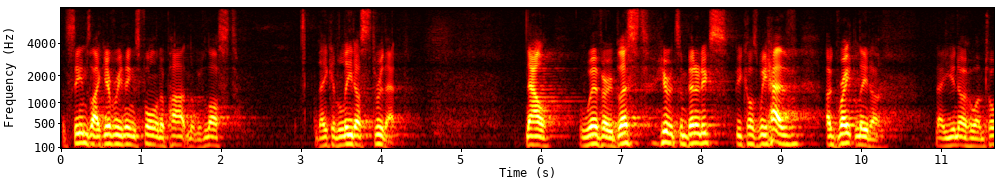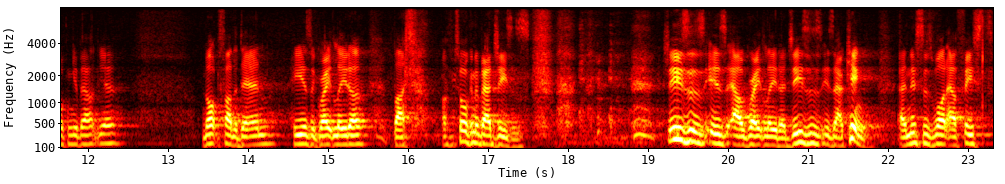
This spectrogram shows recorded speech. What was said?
It seems like everything's fallen apart and that we've lost. They can lead us through that. Now, we're very blessed here at St. Benedict's because we have a great leader. Now, you know who I'm talking about, yeah? Not Father Dan. He is a great leader, but I'm talking about Jesus. Jesus is our great leader. Jesus is our king. And this is what our feast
